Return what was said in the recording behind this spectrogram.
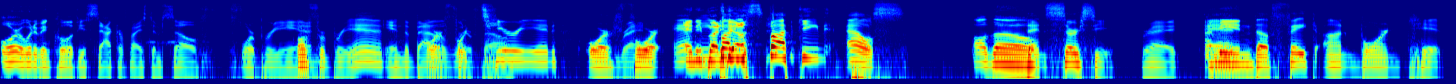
Or it would have been cool if he sacrificed himself for Brienne or for Brienne, in the Battle or of for Winterfell. Tyrion, or Right. for Anybody anybody, else. fucking else Although, than Cersei. right. I and mean, the fate unborn kid.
